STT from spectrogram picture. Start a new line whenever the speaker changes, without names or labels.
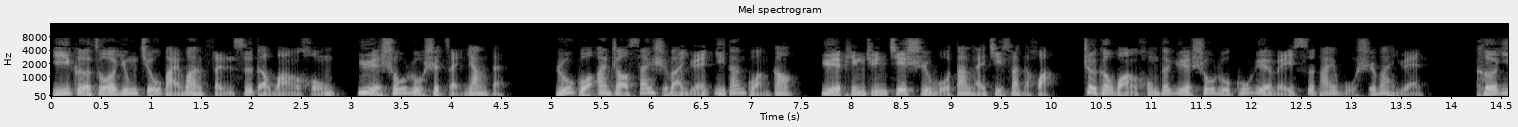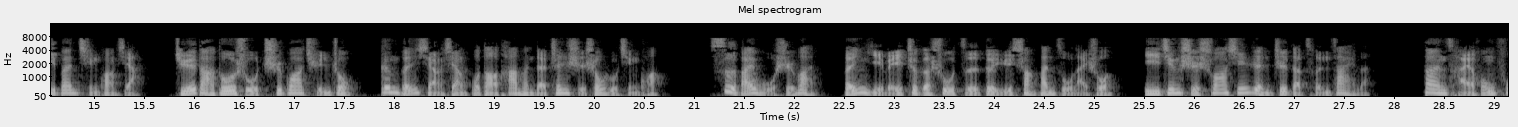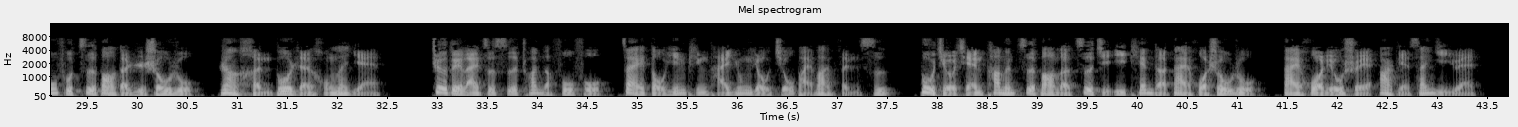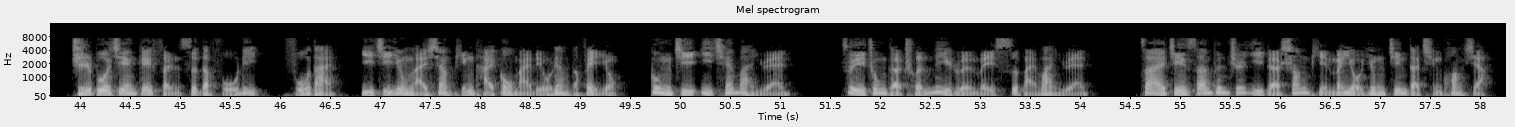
一个坐拥九百万粉丝的网红，月收入是怎样的？如果按照三十万元一单广告，月平均接十五单来计算的话，这个网红的月收入估略为四百五十万元。可一般情况下，绝大多数吃瓜群众根本想象不到他们的真实收入情况。四百五十万，本以为这个数字对于上班族来说已经是刷新认知的存在了。但彩虹夫妇自曝的日收入让很多人红了眼。这对来自四川的夫妇在抖音平台拥有九百万粉丝。不久前，他们自曝了自己一天的带货收入，带货流水二点三亿元。直播间给粉丝的福利、福袋以及用来向平台购买流量的费用，共计一千万元。最终的纯利润为四百万元。在近三分之一的商品没有佣金的情况下。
